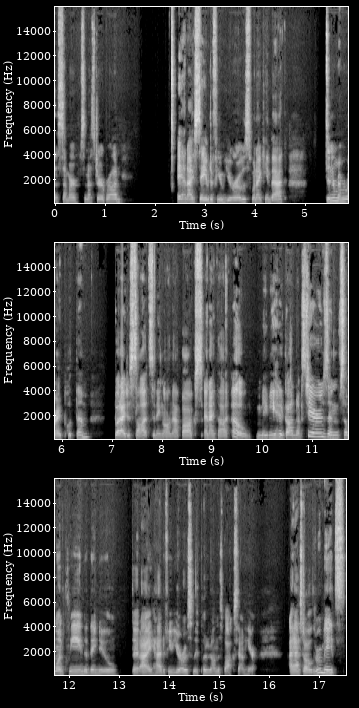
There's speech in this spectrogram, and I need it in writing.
a summer semester abroad. And I saved a few euros when I came back. Didn't remember where I put them, but I just saw it sitting on that box and I thought, oh, maybe it had gotten upstairs and someone cleaned and they knew that I had a few euros, so they put it on this box down here. I asked all the roommates.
